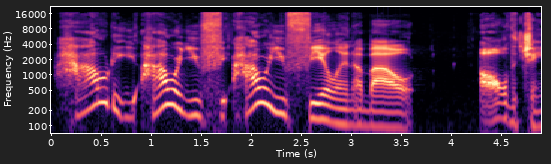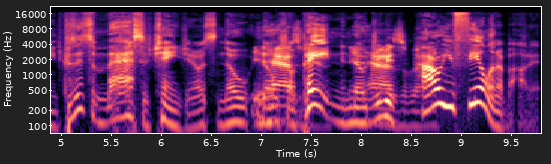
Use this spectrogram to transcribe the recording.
How do you? How are you? How are you feeling about all the change? Because it's a massive change. You know, it's no It no Sean. Payton and It no Drew has Brees. been. How are you feeling about it?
